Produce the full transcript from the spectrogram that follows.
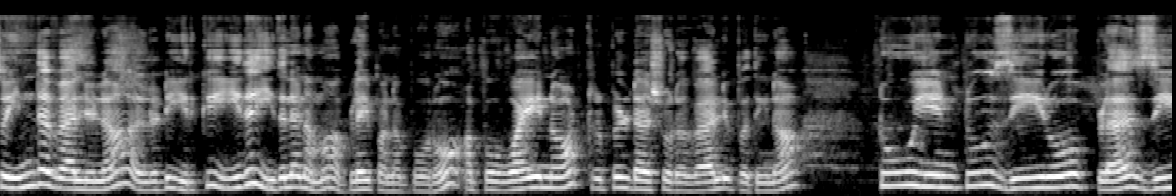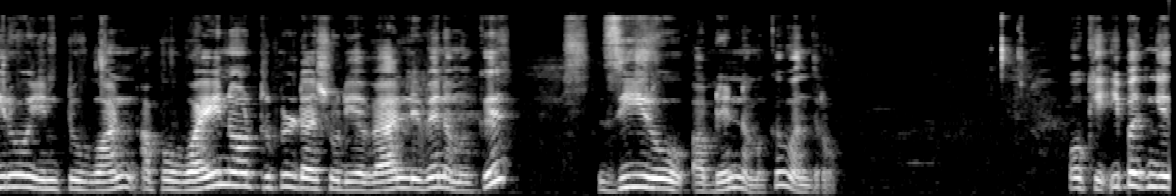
ஸோ இந்த வேல்யூலாம் ஆல்ரெடி இருக்குது இதை இதில் நம்ம அப்ளை பண்ண போகிறோம் அப்போது ஒய் நாட் ட்ரிபிள் டேஷோட வேல்யூ பார்த்திங்கன்னா two into zero plus zero into one அப்போது ஒய் நாட் ட்ரிபிள் டேஷோடைய வேல்யூவே நமக்கு ஜீரோ அப்படின்னு நமக்கு வந்துடும் ஓகே. இப்போ இங்கே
